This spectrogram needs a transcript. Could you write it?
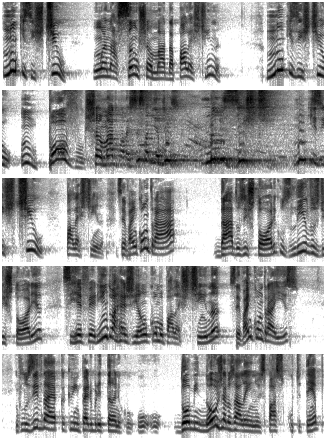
nunca existiu uma nação chamada Palestina? Nunca existiu um povo chamado Palestina. Você sabia disso? Não existe. Nunca existiu Palestina. Você vai encontrar dados históricos, livros de história, se referindo à região como Palestina. Você vai encontrar isso. Inclusive, na época que o Império Britânico o, o, dominou Jerusalém no espaço curto de tempo,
